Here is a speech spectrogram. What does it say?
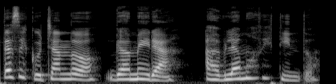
Estás escuchando Gamera, hablamos distinto.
